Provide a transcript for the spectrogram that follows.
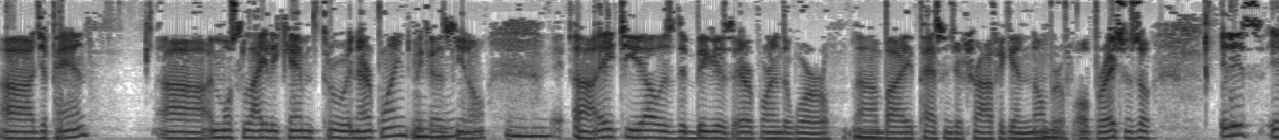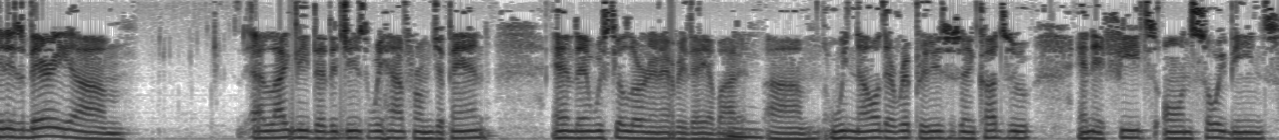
uh, Japan uh, most likely came through an airplane because mm-hmm. you know mm-hmm. uh, ATL is the biggest airport in the world uh, mm-hmm. by passenger traffic and number mm-hmm. of operations. So it is it is very um, uh, likely that the genes we have from Japan. And then we're still learning every day about it. Mm-hmm. Um, we know that reproduces in kudzu, and it feeds on soybeans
